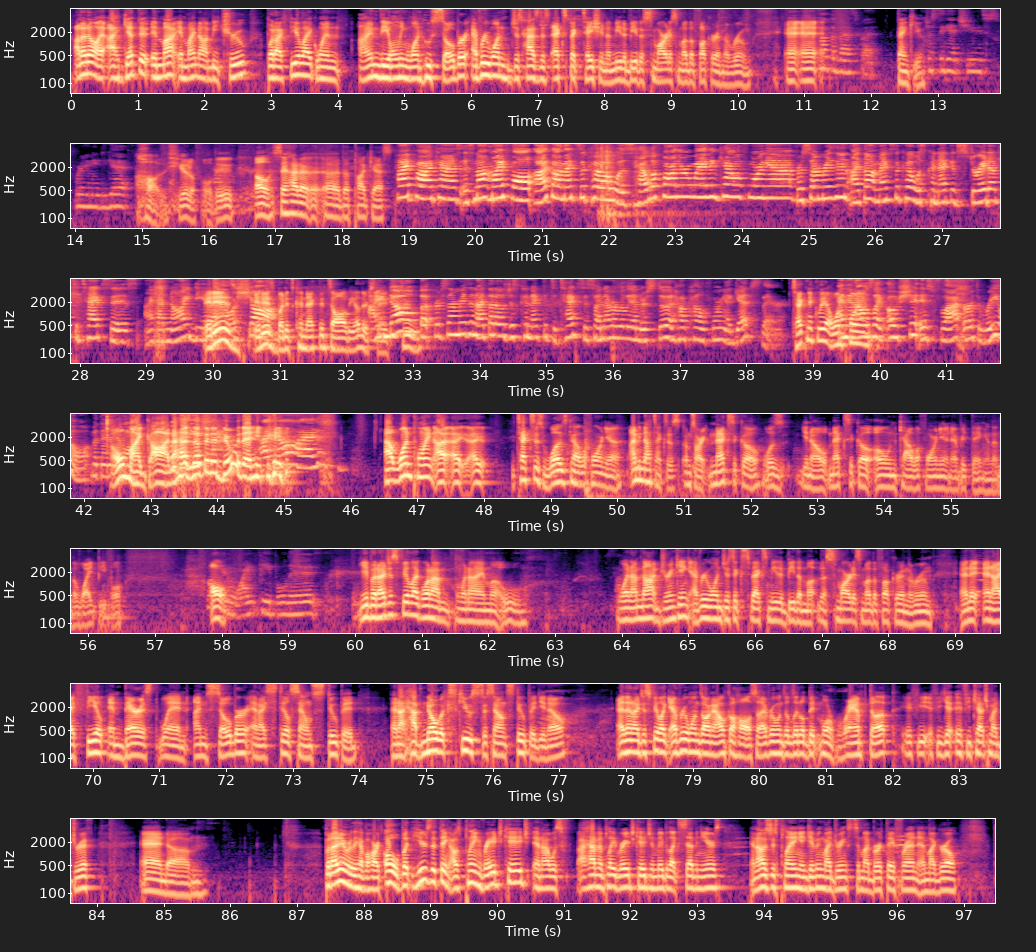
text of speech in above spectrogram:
I don't know. I, I get that it might it might not be true, but I feel like when I'm the only one who's sober, everyone just has this expectation of me to be the smartest motherfucker in the room. And, and Not the best, but thank you. just to get you where you need to get. Oh, beautiful, dude. Oh, say hi to uh, the podcast. Hi, podcast. It's not my fault. I thought Mexico was hella farther away than California. For some reason, I thought Mexico was connected straight up to Texas. I had no idea. It I is. was It is, but it's connected to all the other states I know, too. but for some reason, I thought it was just connected to Texas, so I never really understood how California gets there. Technically, at one and point. then I was like, "Oh shit, is flat Earth real?" But then, oh my god, that has then you nothing to do with anything. I know. I just, At one point, I, I, I Texas was California. I mean, not Texas. I'm sorry. Mexico was, you know, Mexico owned California and everything, and then the white people. Oh. white people, dude. Yeah, but I just feel like when I'm when I'm uh, ooh, when I'm not drinking, everyone just expects me to be the the smartest motherfucker in the room, and it and I feel embarrassed when I'm sober and I still sound stupid, and I have no excuse to sound stupid, you know. And then I just feel like everyone's on alcohol, so everyone's a little bit more ramped up. If you if you get if you catch my drift, and um, but I didn't really have a hard. Oh, but here's the thing: I was playing Rage Cage, and I was I haven't played Rage Cage in maybe like seven years, and I was just playing and giving my drinks to my birthday friend and my girl,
